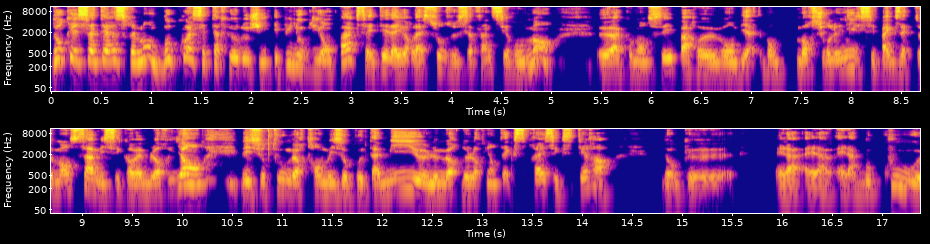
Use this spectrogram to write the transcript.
Donc elle s'intéresse vraiment beaucoup à cette archéologie. Et puis n'oublions pas que ça a été d'ailleurs la source de certains de ses romans. Euh, à commencer par euh, bon, bien, bon, Mort sur le Nil, c'est pas exactement ça, mais c'est quand même l'Orient, mais surtout Meurtre en Mésopotamie, euh, le meurtre de l'Orient Express, etc. Donc elle a, elle, a, elle, a, beaucoup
